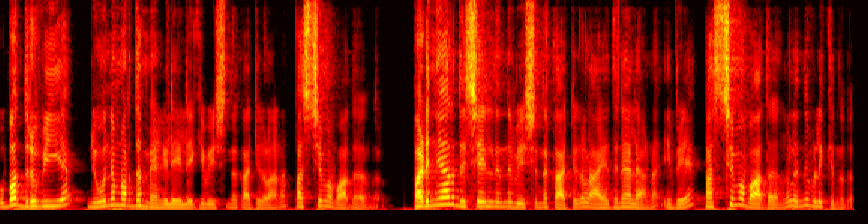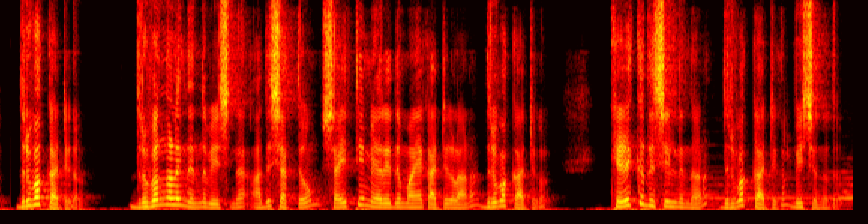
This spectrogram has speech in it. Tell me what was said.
ഉപധ്രുവീയ ന്യൂനമർദ്ദ മേഖലയിലേക്ക് വീശുന്ന കാറ്റുകളാണ് പശ്ചിമവാതകങ്ങൾ. പടിഞ്ഞാറ് ദിശയിൽ നിന്ന് വീശുന്ന കാറ്റുകൾ ആയതിനാലാണ് ഇവയെ പശ്ചിമവാതകങ്ങൾ എന്ന് വിളിക്കുന്നത്. ധ്രുവക്കാറ്റുകൾ. ധ്രുവങ്ങളിൽ നിന്ന് വീശുന്ന അതിശക്തവും ശൈത്യമേറിയതുമായ കാറ്റുകളാണ് ധ്രുവക്കാറ്റുകൾ. കിഴക്ക് ദിശയിൽ നിന്നാണ് ധ്രുവക്കാറ്റുകൾ വീശുന്നത്.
